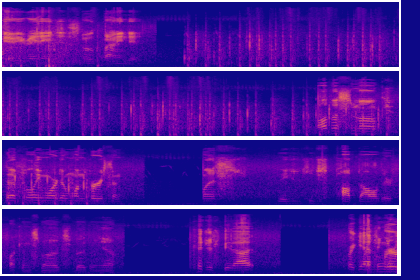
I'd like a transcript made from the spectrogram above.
Very red engine smoke behind it. All the smoke, definitely more than one person. Unless they, he just popped all their fucking smokes, but yeah. Could just be that. We're I think they're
